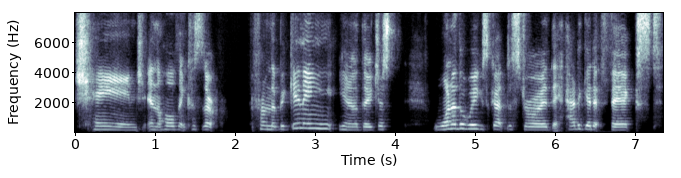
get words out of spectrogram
change in the whole thing. Because they're from the beginning you know they just one of the wigs got destroyed. They had to get it fixed.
